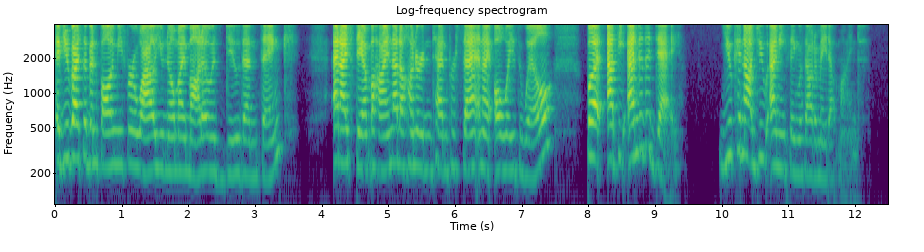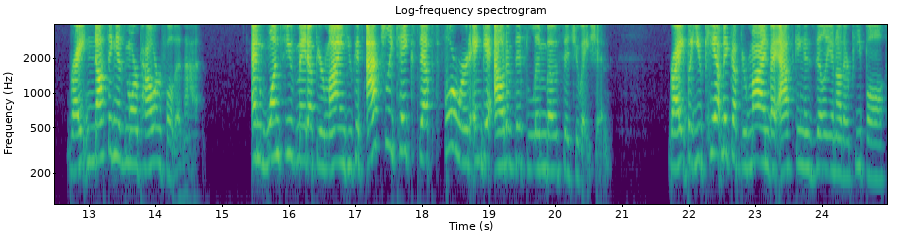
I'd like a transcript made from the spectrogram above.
if you guys have been following me for a while, you know my motto is do then think. And I stand behind that 110%, and I always will. But at the end of the day, you cannot do anything without a made up mind, right? Nothing is more powerful than that. And once you've made up your mind, you can actually take steps forward and get out of this limbo situation, right? But you can't make up your mind by asking a zillion other people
